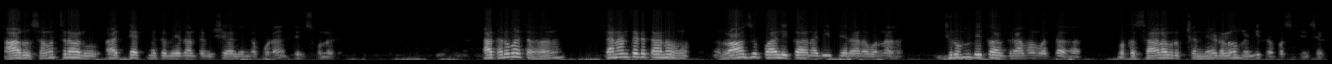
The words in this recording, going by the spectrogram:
ఆరు సంవత్సరాలు ఆధ్యాత్మిక వేదాంత విషయాలు ఎన్నో కూడా తెలుసుకున్నాడు. ఆ తరువాత తనంతట తాను రాజుపాలిక నదీ తీరాన ఉన్న జృంబిక గ్రామం వద్ద ఒక సాల వృక్ష నీడలో మళ్ళీ తపస్సు చేశాడు.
